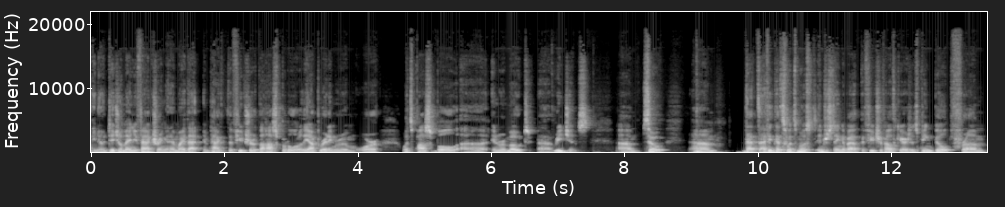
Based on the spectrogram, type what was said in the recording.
you know digital manufacturing and how might that impact the future of the hospital or the operating room or what's possible uh, in remote uh, regions. Um, so um, that's I think that's what's most interesting about the future of healthcare is it's being built from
